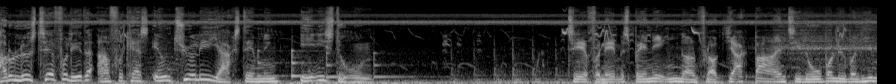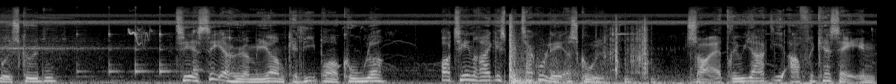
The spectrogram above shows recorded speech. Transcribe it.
har du lyst til at få lidt af Afrikas eventyrlige jagtstemning ind i stuen. Til at fornemme spændingen, når en flok jagtbare antiloper løber lige mod skytten. Til at se og høre mere om kalibre og kugler. Og til en række spektakulære skud. Så er Drivjagt i Afrika sagen.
